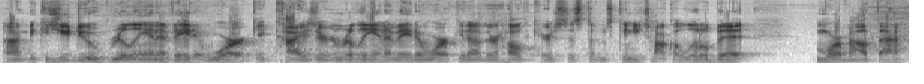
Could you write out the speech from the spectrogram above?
uh, because you do really innovative work at Kaiser and really innovative work at other healthcare systems. Can you talk a little bit more about that?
